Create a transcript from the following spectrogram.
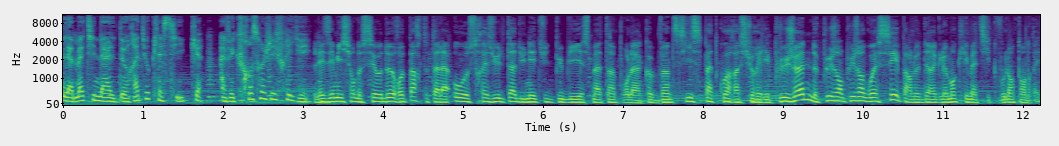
La matinale de Radio Classique avec François Geffrier. Les émissions de CO2 repartent à la hausse. Résultat d'une étude publiée ce matin pour la COP26. Pas de quoi rassurer les plus jeunes, de plus en plus angoissés par le dérèglement climatique. Vous l'entendrez.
